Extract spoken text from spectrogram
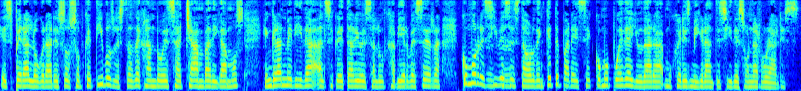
espera lograr esos objetivos. Le estás dejando esa chamba, digamos, en gran medida al secretario de Salud, Javier Becerra. ¿Cómo recibes esta orden? ¿Qué te parece? ¿Cómo puede ayudar a mujeres migrantes y de zonas rurales?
